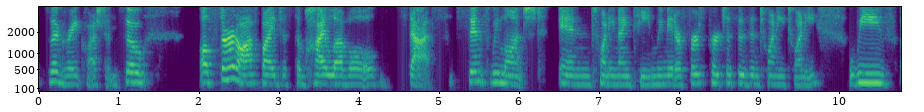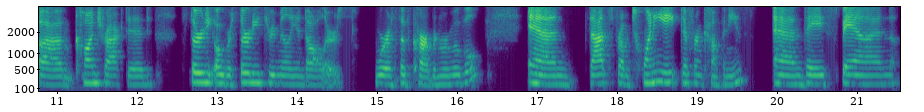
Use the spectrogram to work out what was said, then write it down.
It's a great question. So I'll start off by just some high level stats. Since we launched in 2019, we made our first purchases in 2020. We've um, contracted 30 over 33 million dollars worth of carbon removal, and that's from 28 different companies, and they span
